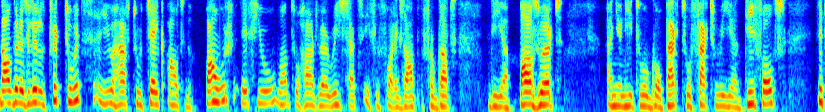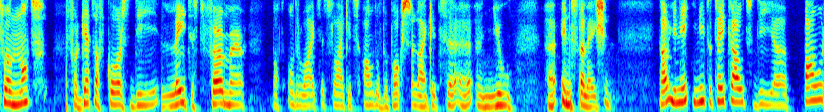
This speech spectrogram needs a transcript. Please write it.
Now there is a little trick to it. You have to take out the power if you want to hardware reset. If you, for example, forgot the uh, password and you need to go back to factory uh, defaults, it will not forget, of course, the latest firmware but otherwise it's like it's out of the box, like it's a, a new uh, installation. Now you need, you need to take out the uh, power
